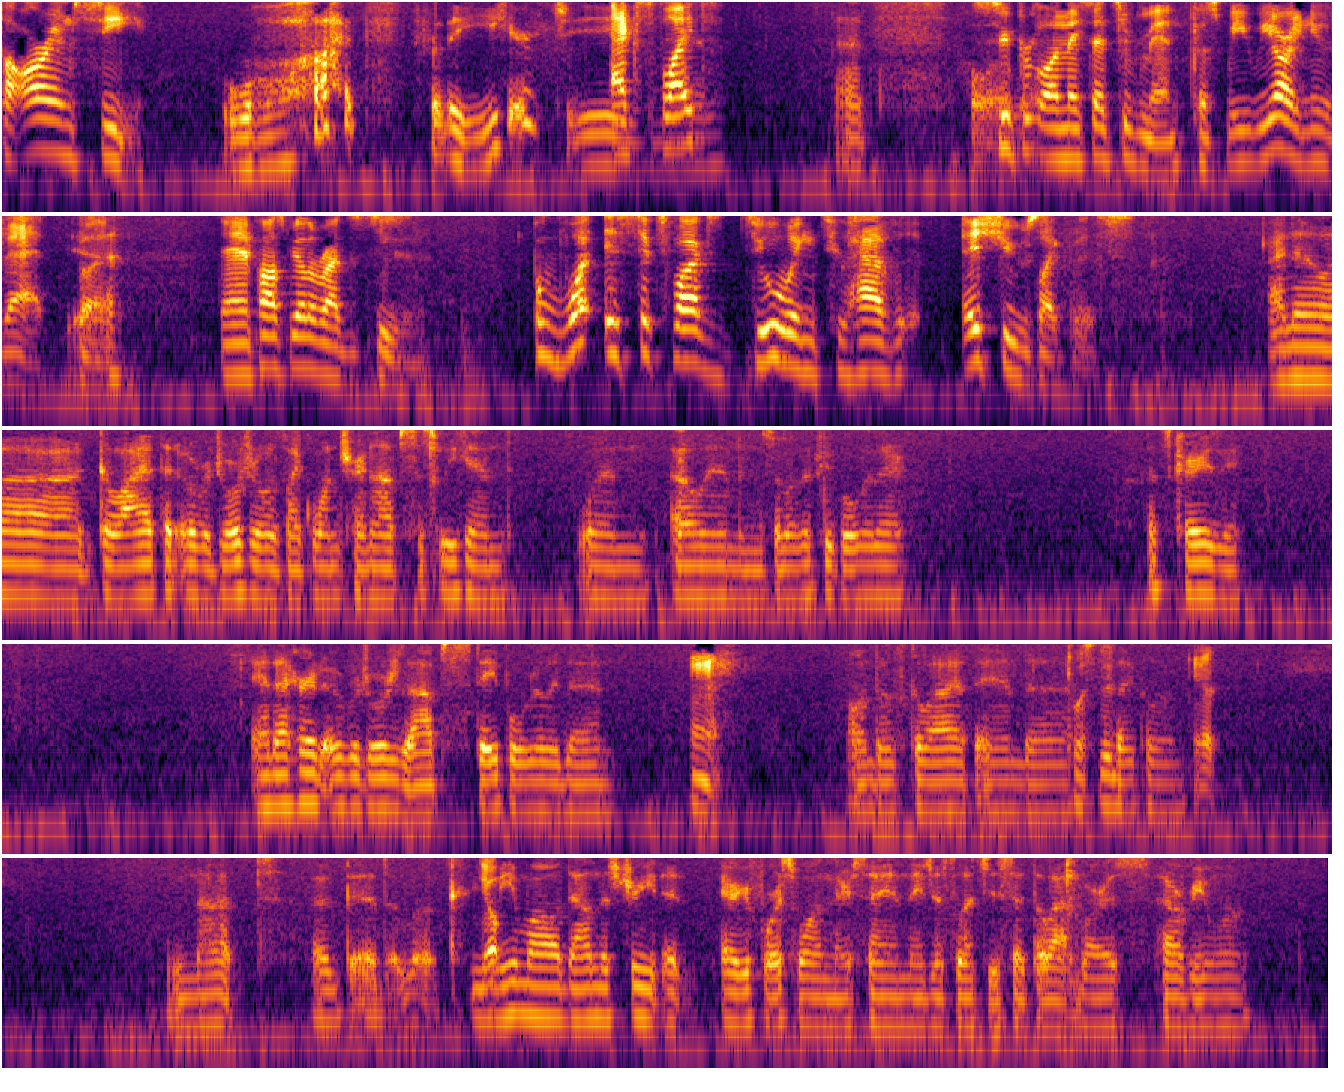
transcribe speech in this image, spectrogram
The RMC, What for the year? Jeez, X Flight, man. That's horrible. Super. Well, and they said Superman because we, we already knew that. Yeah, But and possibly other rides this season. But what is Six Flags doing to have issues like this? I know uh, Goliath at Over Georgia was like one train ups this weekend when Owen and some other people were there. That's crazy. And I heard Over Georgia's ops staple really bad. Mm. On both Goliath and uh, Twisted. Cyclone. Yep. Not a good look. Yep. Meanwhile, down the street at Air Force One, they're saying they just let you set the lap bars however you want.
